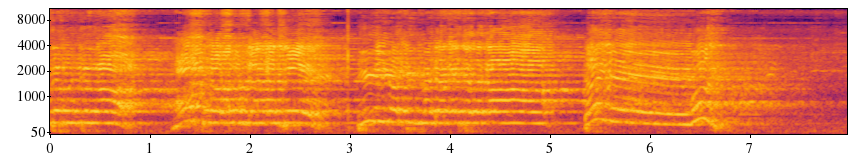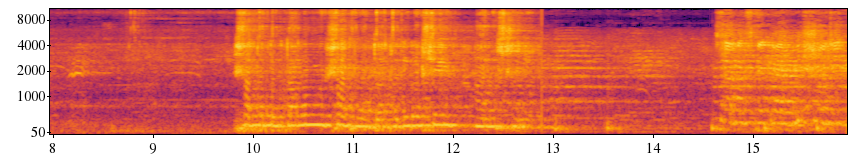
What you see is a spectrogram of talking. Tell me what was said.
tira, সাতাত্তরতম স্বাধীনতা দিবসে আনুষ্ঠানিক। বিশ্বজিৎ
